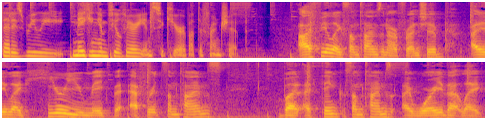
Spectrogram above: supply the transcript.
that is really making him feel very insecure about the friendship. I feel like sometimes in our friendship, I like hear you make the effort sometimes, but I think sometimes I worry that like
